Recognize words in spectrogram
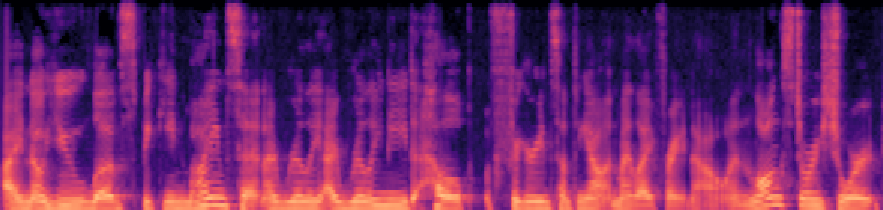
I know you love speaking mindset. And I really, I really need help figuring something out in my life right now. And long story short,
